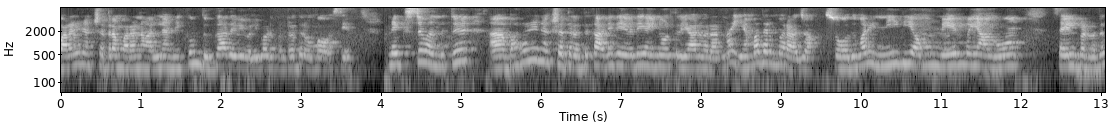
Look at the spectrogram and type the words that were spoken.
பரணி நட்சத்திரம் வர நாளில் அன்னைக்கும் துர்கா தேவி வழிபாடு பண்ணுறது ரொம்ப அவசியம். நெக்ஸ்ட்டு வந்துட்டு பரணி நட்சத்திரத்துக்கு அதிதேவதையாக இன்னொருத்தர் யார் வர்றாருன்னா யமதர்மராஜா. ஸோ அது மாதிரி நீதியாகவும் நேர்மையாகவும் செயல்படுறது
